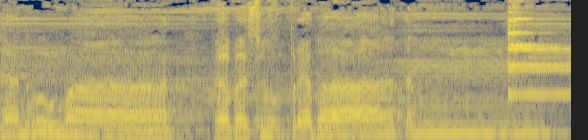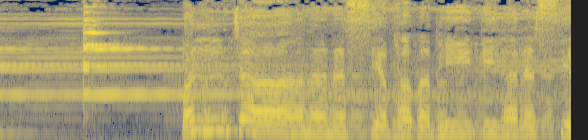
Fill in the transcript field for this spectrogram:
हनुमान् तव सुप्रभातम्। पञ्चाननस्य भवभीतिहरस्य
